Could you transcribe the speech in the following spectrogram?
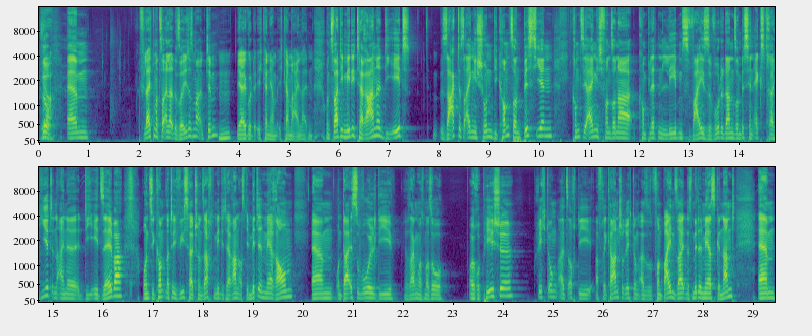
So, Ja. ähm, vielleicht mal zur Einleitung. Soll ich das mal, Tim? Hm. Ja, gut, ich kann ja, ich kann mal einleiten. Und zwar die mediterrane Diät sagt es eigentlich schon, die kommt so ein bisschen, kommt sie eigentlich von so einer kompletten Lebensweise, wurde dann so ein bisschen extrahiert in eine Diät selber und sie kommt natürlich, wie es halt schon sagt, mediterran aus dem Mittelmeerraum ähm, und da ist sowohl die, ja, sagen wir es mal so, europäische Richtung als auch die afrikanische Richtung, also von beiden Seiten des Mittelmeers genannt, ähm,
